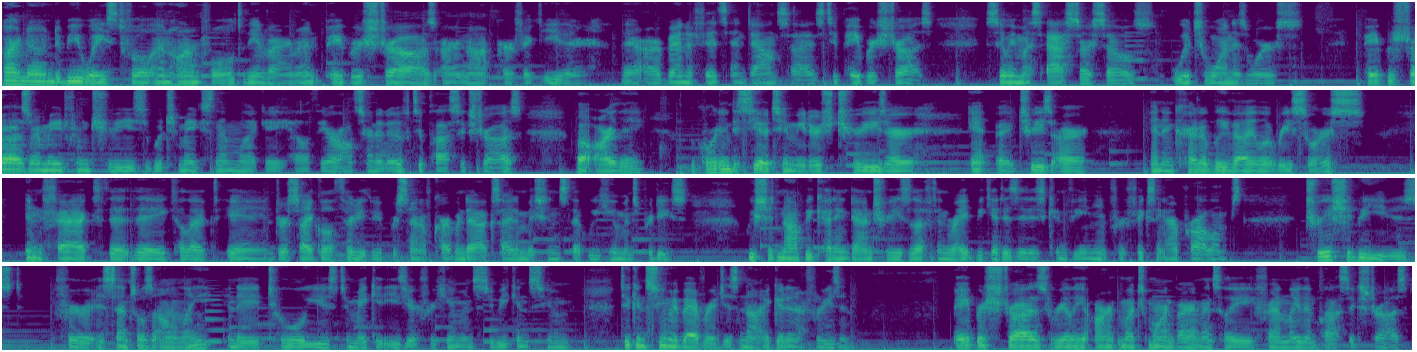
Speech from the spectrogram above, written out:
are known to be wasteful and harmful to the environment, paper straws are not perfect either. There are benefits and downsides to paper straws, so we must ask ourselves which one is worse. Paper straws are made from trees, which makes them like a healthier alternative to plastic straws, but are they? According to CO2 meters, trees are uh, trees are an incredibly valuable resource. In fact, that they collect and recycle 33% of carbon dioxide emissions that we humans produce. We should not be cutting down trees left and right because it is convenient for fixing our problems. Trees should be used for essentials only and a tool used to make it easier for humans to be consumed to consume a beverage is not a good enough reason. Paper straws really aren't much more environmentally friendly than plastic straws.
